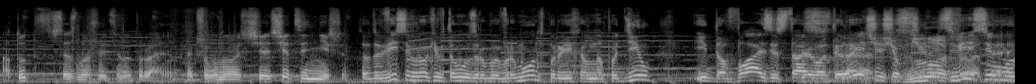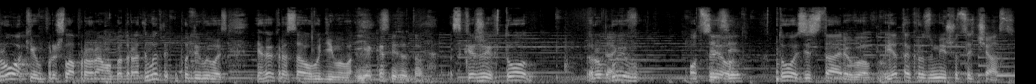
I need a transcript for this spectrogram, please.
А тут все зношується натурально. Так що воно ще, ще цінніше. Тобто вісім років тому зробив ремонт, переїхав на Поділ і давай зістарювати Да, речі, щоб через зношувати. вісім років прийшла програма «Квадратний метр» і подивилась, яка краса у Гудімова. Яка підготовка? Скажи, хто робив оце от? Хто зістарював? Я так розумію, що це час.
